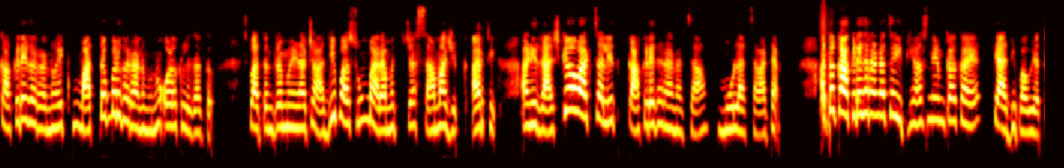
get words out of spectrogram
काकडे घराणं एक मातब्बर घराणं म्हणून ओळखलं जातं. स्वातंत्र्य मिळण्याच्या आधीपासून बारामतीच्या सामाजिक आर्थिक आणि राजकीय वाटचालीत काकडे घराण्याचा मोलाचा वाटा आहे. आता काकडे घराण्याचा इतिहास नेमका काय आहे? ते आधी पाहूयात.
